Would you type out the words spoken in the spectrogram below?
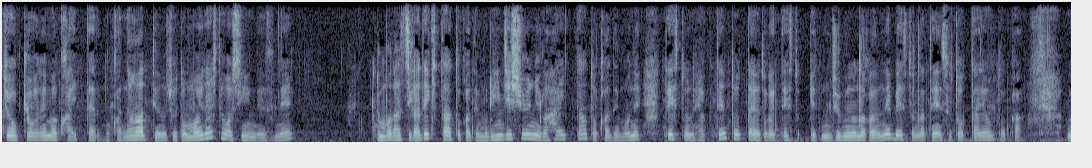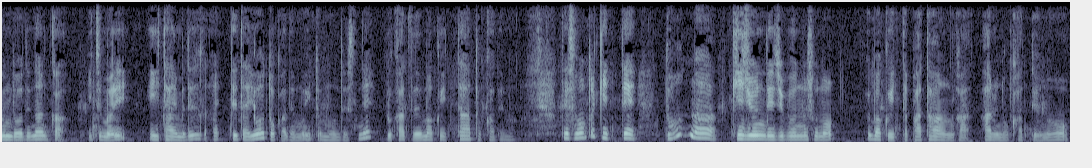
状況でうまく入ったのかなっていうのをちょっと思い出してほしいんですね。友達ができたとかでも臨時収入が入ったとかでもねテストの100点取ったよとかテスト自分の中のねベストな点数取ったよとか運動でなんかいつもよりいいタイムで出たよとかでもいいと思うんですね部活でうまくいったとかでも。でその時ってどんな基準で自分のそのうまくいったパターンがあるのかっていうのを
